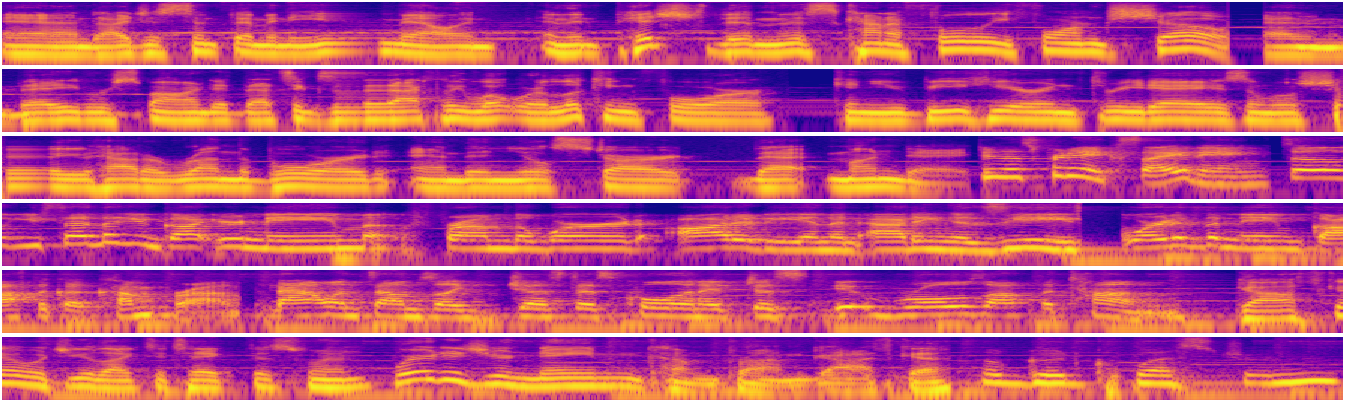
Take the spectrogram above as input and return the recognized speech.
And I just sent them an email and, and then pitched them this kind of fully formed show. And they responded, That's exactly what we're looking for. Can you be here in three days and we'll show you how to run the board and then you'll start that Monday? Dude, that's pretty exciting. So you said that you got your name from the word oddity and then adding a Z. Where did the name Gothica come from? That one sounds like just as cool and it just it rolls off the tongue. gothica would you like to take this one? Where did your name come from, gothica A good question.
